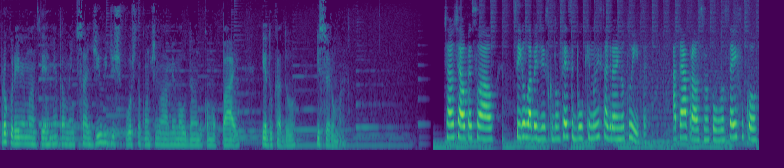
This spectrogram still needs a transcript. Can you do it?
procurei me manter mentalmente sadio e disposto a continuar me moldando como pai, educador e ser humano. Tchau, tchau, pessoal! Siga o Labedisco no Facebook, no Instagram e no Twitter. Até a próxima com você e Foucault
